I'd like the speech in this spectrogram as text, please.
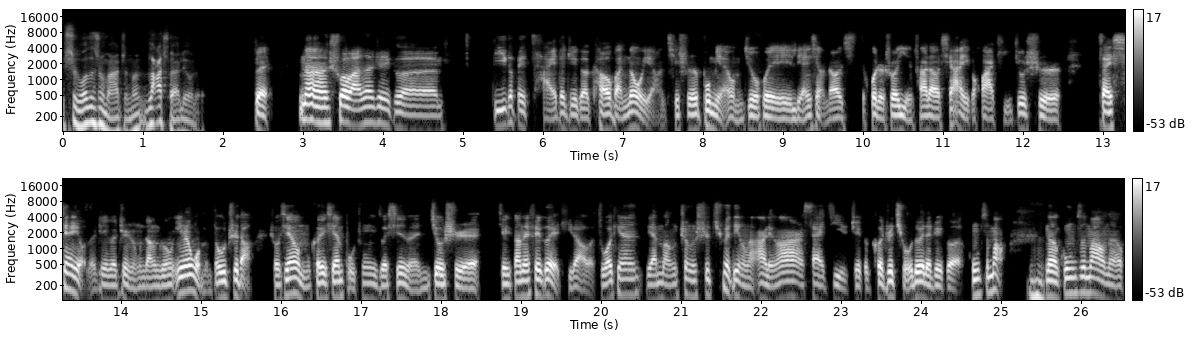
是骡子是马，只能拉出来溜溜。对，那说完了这个第一个被裁的这个 Calvin No 样，其实不免我们就会联想到，或者说引发到下一个话题，就是。在现有的这个阵容当中，因为我们都知道，首先我们可以先补充一则新闻，就是就刚才飞哥也提到了，昨天联盟正式确定了2022赛季这个各支球队的这个工资帽。那工资帽呢，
